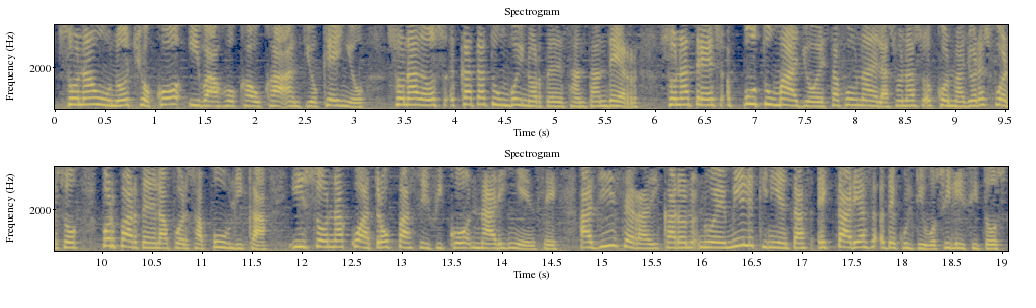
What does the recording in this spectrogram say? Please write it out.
Zona 1, Chocó y Bajo Cauca Antioqueño. Zona 2, Catatumbo y Norte de Santander. Zona 3, Putumayo esta fue una de las zonas con mayor esfuerzo por parte de la fuerza pública. Y zona 4, Pacífico Nariñense. Allí se erradicaron 9.500 hectáreas de cultivos ilícitos.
